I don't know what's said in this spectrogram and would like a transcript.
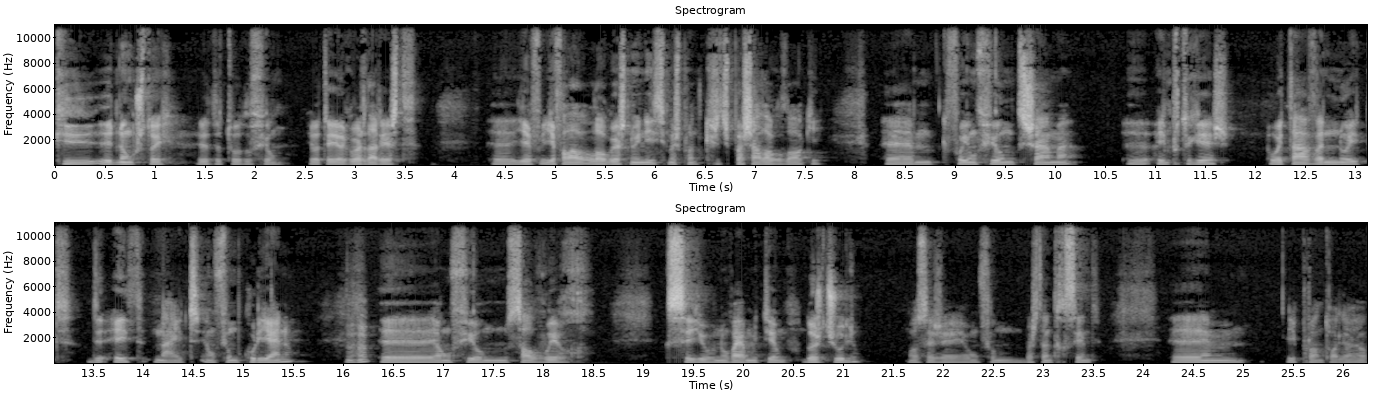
que não gostei de todo o filme. Eu até ia guardar este Uh, ia, ia, falar logo este no início, mas pronto, quis despachar logo o Loki, um, ehm, que foi um filme que se chama, uh, em português, A Oitava Noite, The Eighth Night. É um filme coreano, uhum. uh, é um filme, salvo erro, que saiu não vai há muito tempo, 2 de julho, ou seja, é um filme bastante recente. Um, ehm, e pronto, olha,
